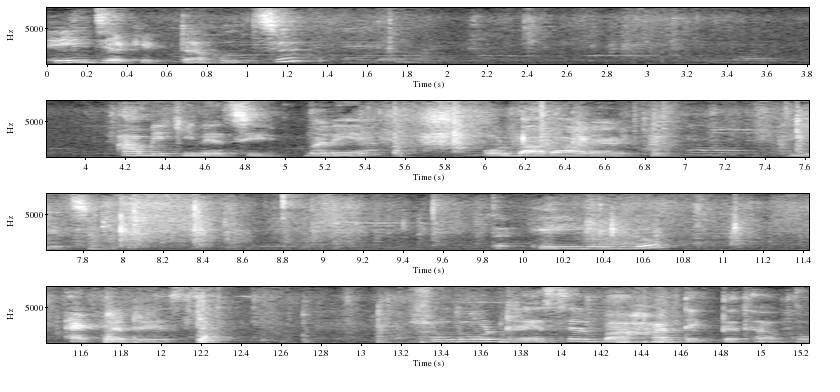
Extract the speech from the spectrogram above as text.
এই জ্যাকেটটা হচ্ছে আমি কিনেছি মানে ওর বাবা আর আর কি দিয়েছে। তা এই রইল একটা ড্রেস। শুধু ওর ড্রেসের বাহার দেখতে থাকো।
